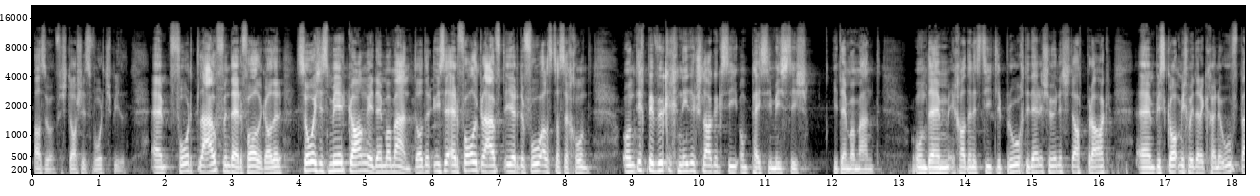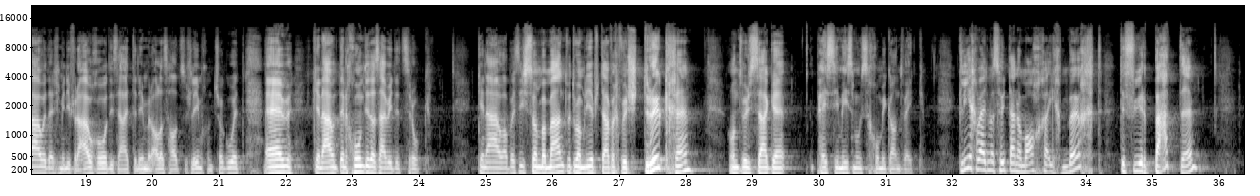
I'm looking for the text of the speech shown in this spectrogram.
Also, verstehst du das Wortspiel? Ähm, fortlaufender Erfolg, oder? So ist es mir gegangen in dem Moment, oder? Unser Erfolg läuft eher davon, als dass er kommt. Und ich bin wirklich niedergeschlagen und pessimistisch in dem Moment. Und ähm, ich habe dann ein Zeit gebraucht in dieser schönen Stadt Prag, ähm, bis Gott mich wieder aufbauen konnte. Da ist meine Frau gekommen, die sagt dann immer, alles halb so schlimm, kommt schon gut. Ähm, genau, und dann kommt das auch wieder zurück. Genau, aber es ist so ein Moment, wo du am liebsten einfach würdest drücken und würdest sagen, Pessimismus komme ich ganz weg. Gleich werden wir es heute auch noch machen. Ich möchte dafür beten,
